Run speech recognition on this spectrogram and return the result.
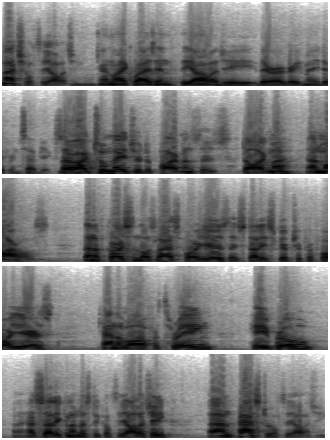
natural theology. Mm-hmm. And likewise, in theology, there are a great many different subjects. There are two major departments. There's dogma and morals. Then, of course, in those last four years, they study Scripture for four years, canon law for three, Hebrew, uh, ascetical and mystical theology, and pastoral theology.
